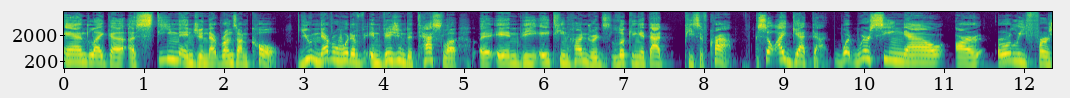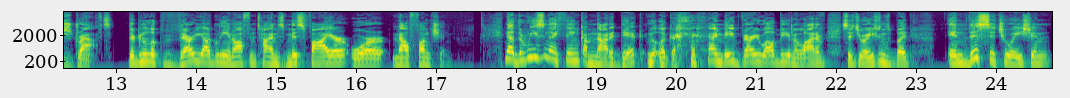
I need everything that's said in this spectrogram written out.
and like a, a, steam engine that runs on coal. You never would have envisioned a Tesla uh, in the 1800s looking at that piece of crap. So I get that. What we're seeing now are early first drafts. They're going to look very ugly and oftentimes misfire or malfunction. Now, the reason I think I'm not a dick, look, I may very well be in a lot of situations, but in this situation,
